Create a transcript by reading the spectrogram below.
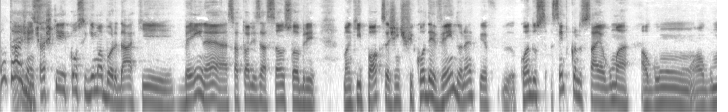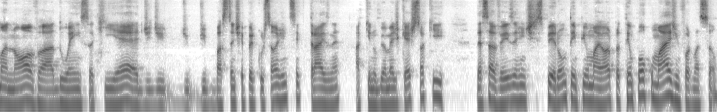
Então tá, é gente. Isso. Acho que conseguimos abordar aqui bem, né, essa atualização sobre monkeypox. A gente ficou devendo, né? Porque quando, sempre quando sai alguma, algum, alguma nova doença que é de, de, de, de bastante repercussão, a gente sempre traz, né? Aqui no Biomedcast, só que Dessa vez a gente esperou um tempinho maior para ter um pouco mais de informação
